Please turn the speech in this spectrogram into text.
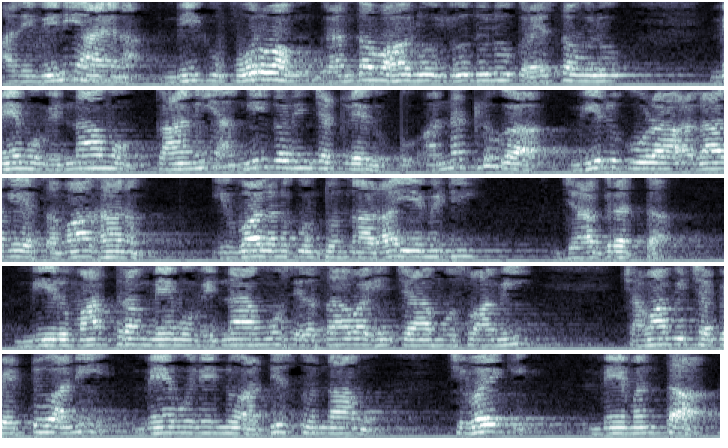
అది విని ఆయన మీకు పూర్వం గ్రంథవాహులు యూదులు క్రైస్తవులు మేము విన్నాము కానీ అంగీకరించట్లేదు. అన్నట్లుగా మీరు కూడా అలాగే సమాధానం ఇవ్వాలనుకుంటున్నారా ఏమిటి? జాగ్రత్త. మీరు మాత్రం మేము విన్నాము శిరసావహించాము స్వామి. క్షమాభిక్ష పెట్టు అని మేము నిన్ను అర్థిస్తున్నాము. చివరికి మేమంతా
